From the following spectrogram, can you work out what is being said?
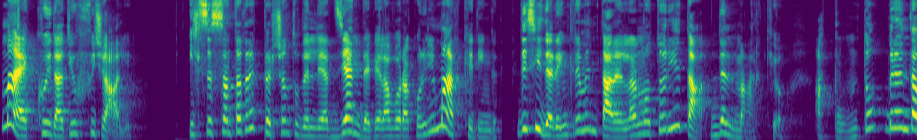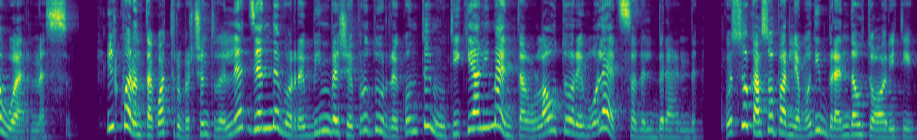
Ma ecco i dati ufficiali. Il 63% delle aziende che lavora con il marketing desidera incrementare la notorietà del marchio, appunto brand awareness. Il 44% delle aziende vorrebbe invece produrre contenuti che alimentano l'autorevolezza del brand. In questo caso parliamo di brand authority.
